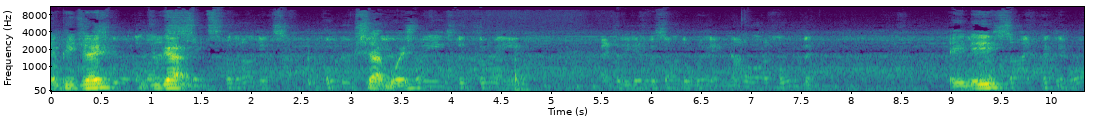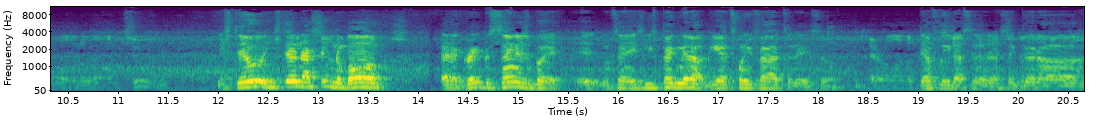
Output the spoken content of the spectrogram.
MPJ, what you got? Shot, boy. AD. He's still he's still not shooting the ball at a great percentage, but it, I'm saying he's picking it up. He had 25 today, so definitely that's a that's a good uh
